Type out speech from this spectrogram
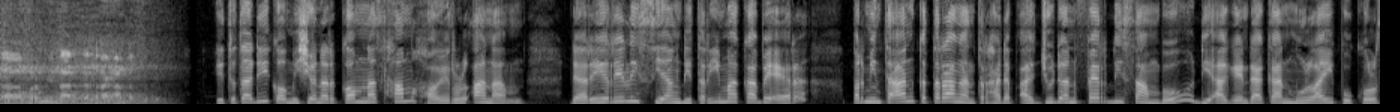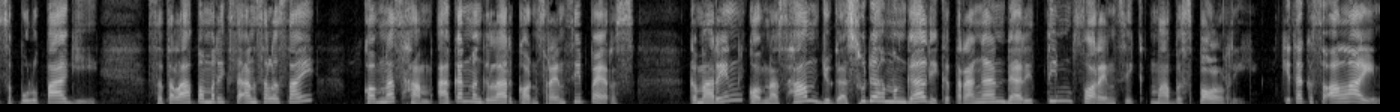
uh, permintaan keterangan tersebut. Itu tadi Komisioner Komnas HAM Hoirul Anam. Dari rilis yang diterima KBR, Permintaan keterangan terhadap ajudan Ferdi Sambo diagendakan mulai pukul 10 pagi. Setelah pemeriksaan selesai, Komnas HAM akan menggelar konferensi pers. Kemarin Komnas HAM juga sudah menggali keterangan dari tim forensik Mabes Polri. Kita ke soal lain.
